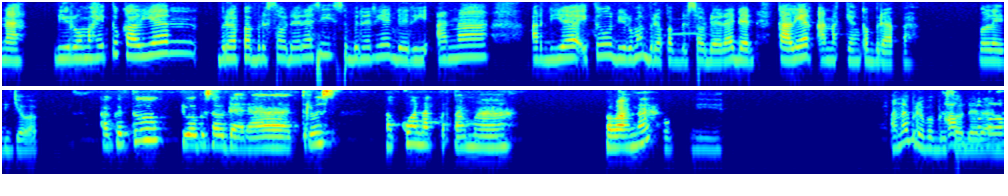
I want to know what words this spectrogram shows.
Nah, di rumah itu kalian berapa bersaudara sih sebenarnya dari Ana, Ardia itu di rumah berapa bersaudara dan kalian anak yang keberapa? Boleh dijawab. Aku tuh dua bersaudara, terus aku anak pertama. Kalau Ana? Oke. Ana berapa bersaudara? Kalau,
